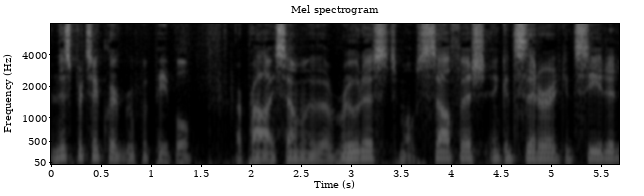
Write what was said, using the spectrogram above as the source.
And this particular group of people are probably some of the rudest, most selfish, inconsiderate, conceited,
